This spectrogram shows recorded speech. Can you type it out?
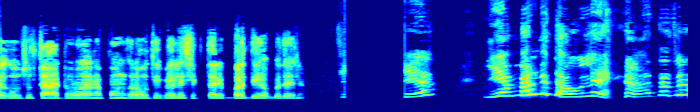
કહું છું સ્ટાર્ટ વાળાને ફોન કરો. સૌથી પહેલી શીખતા તારી ભરતી હવે બધાને લે. આ તો જો.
